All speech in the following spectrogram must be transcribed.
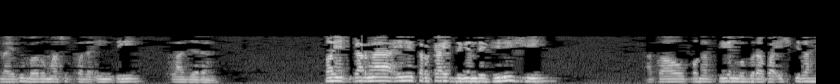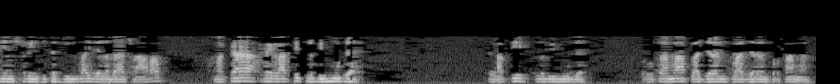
Setelah itu baru masuk pada inti pelajaran. Baik, karena ini terkait dengan definisi atau pengertian beberapa istilah yang sering kita jumpai dalam bahasa Arab, maka relatif lebih mudah. Relatif lebih mudah, terutama pelajaran-pelajaran pertama.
